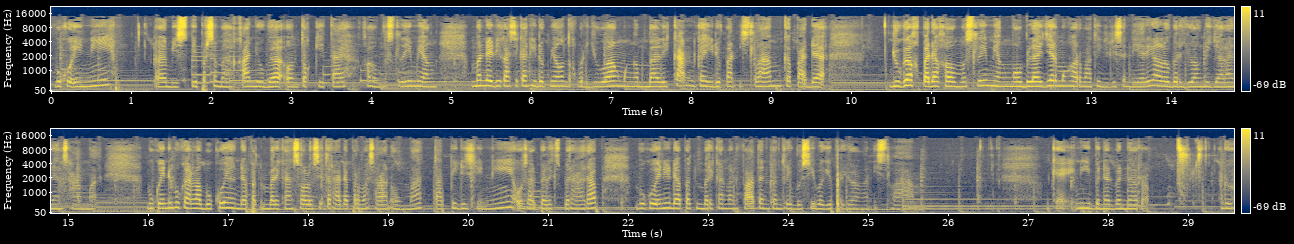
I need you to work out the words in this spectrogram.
Buku ini uh, dipersembahkan juga untuk kita kaum muslim yang mendedikasikan hidupnya untuk berjuang mengembalikan kehidupan Islam kepada juga kepada kaum muslim yang mau belajar menghormati diri sendiri lalu berjuang di jalan yang sama. Buku ini bukanlah buku yang dapat memberikan solusi terhadap permasalahan umat, tapi di sini Ustadz Felix berharap buku ini dapat memberikan manfaat dan kontribusi bagi perjuangan Islam. Oke, ini benar-benar aduh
